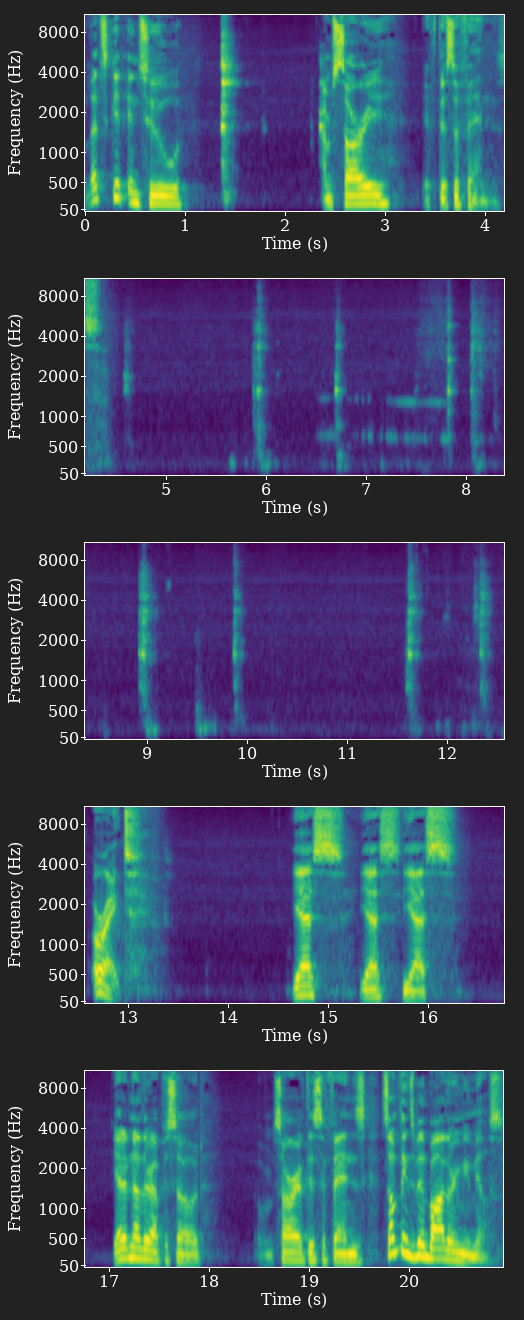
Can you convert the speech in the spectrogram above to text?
Let's get into, I'm sorry if this offends. All right. Yes, yes, yes. Yet another episode. I'm sorry if this offends. Something's been bothering me, Meelz.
